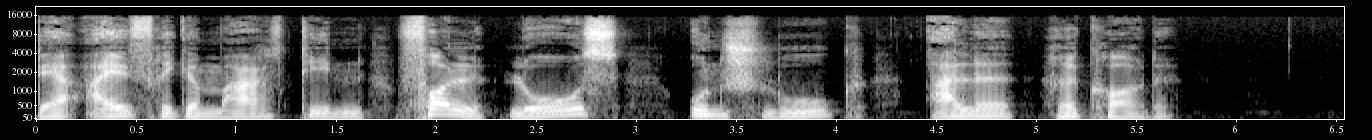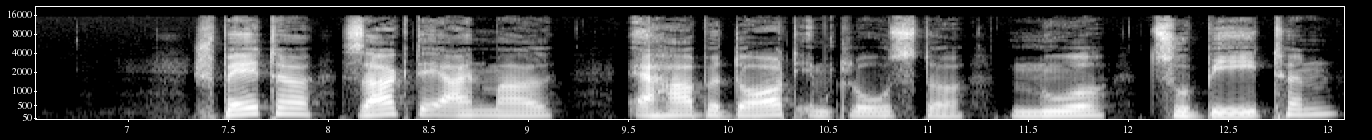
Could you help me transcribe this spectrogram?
der eifrige Martin voll los und schlug alle Rekorde. Später sagte er einmal, er habe dort im Kloster nur zu beten,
